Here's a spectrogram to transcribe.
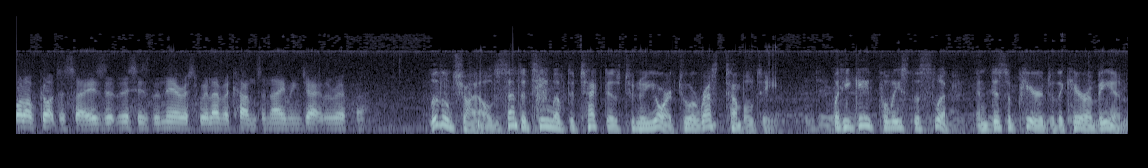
What I've got to say is that this is the nearest we'll ever come to naming Jack the Ripper. Littlechild sent a team of detectives to New York to arrest Tumblety, but he gave police the slip and disappeared to the Caribbean.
